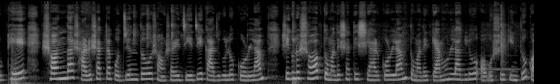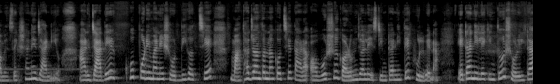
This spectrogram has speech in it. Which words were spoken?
উঠে সন্ধ্যা সাড়ে সাতটা পর্যন্ত সংসারে যে যে কাজগুলো করলাম, সেগুলো সব তোমাদের সাথে শেয়ার করলাম। তোমাদের কেমন লাগল অবশ্যই কিন্তু কমেন্ট সেকশানে জানিও। আর যাদের খুব পরিমাণে সর্দি হচ্ছে, মাথা যন্ত্রণা করছে, তারা অবশ্যই গরম জলে স্টিমটা নিতে ভুলবে না। এটা নিলে কিন্তু শরীরটা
